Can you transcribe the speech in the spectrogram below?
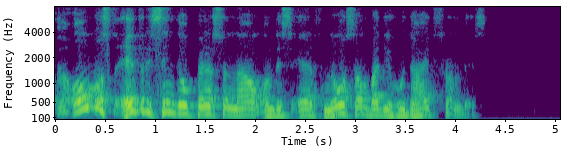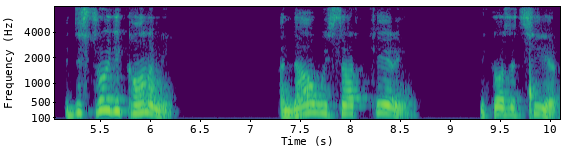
almost every single person now on this earth knows somebody who died from this. It destroyed economy, and now we start caring because it's here.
